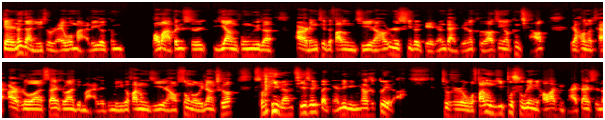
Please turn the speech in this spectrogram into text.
给人的感觉就是，哎，我买了一个跟宝马、奔驰一样功率的 2.0T 的发动机，然后日系的给人感觉呢可靠性要更强，然后呢才二十多万、三十万就买了这么一个发动机，然后送了我一辆车，所以呢，其实本田这个营销是对的啊，就是我发动机不输给你豪华品牌，但是呢，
